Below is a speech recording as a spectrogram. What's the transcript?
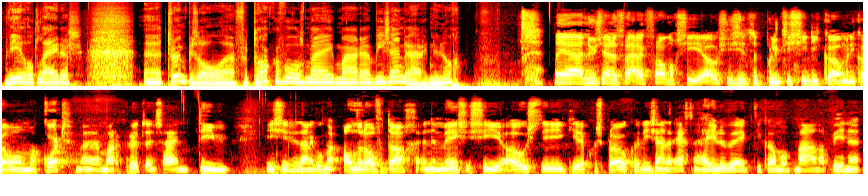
wereldleiders. Uh, Trump is al vertrokken volgens mij. Maar wie zijn er eigenlijk nu nog? Nou ja, nu zijn het eigenlijk vooral nog CEO's. Je ziet de politici die komen, die komen maar kort. Uh, Mark Rutte en zijn team, die zitten uiteindelijk ook maar anderhalve dag. En de meeste CEO's die ik hier heb gesproken, die zijn er echt een hele week. Die komen op maandag binnen,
